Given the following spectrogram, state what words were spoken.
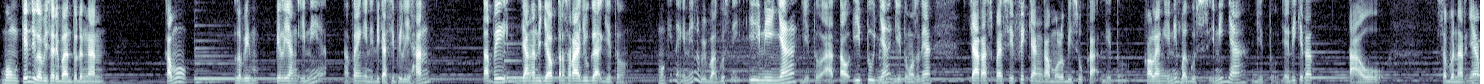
Mungkin juga bisa dibantu dengan kamu lebih pilih yang ini atau yang ini dikasih pilihan tapi jangan dijawab terserah juga gitu mungkin yang ini lebih bagus nih ininya gitu atau itunya gitu. Maksudnya secara spesifik yang kamu lebih suka gitu. Kalau yang ini bagus ininya gitu. Jadi kita tahu sebenarnya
